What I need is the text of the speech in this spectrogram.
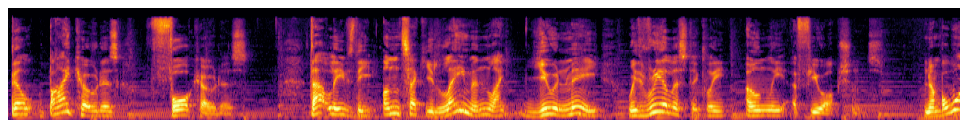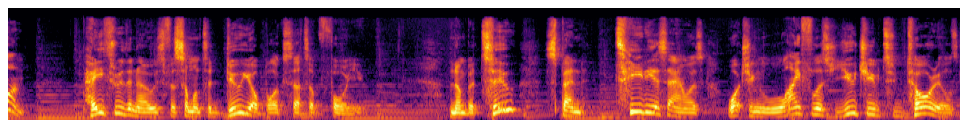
built by coders for coders. That leaves the untechy layman like you and me with realistically only a few options. Number one, pay through the nose for someone to do your blog setup for you. Number two, spend tedious hours watching lifeless YouTube tutorials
